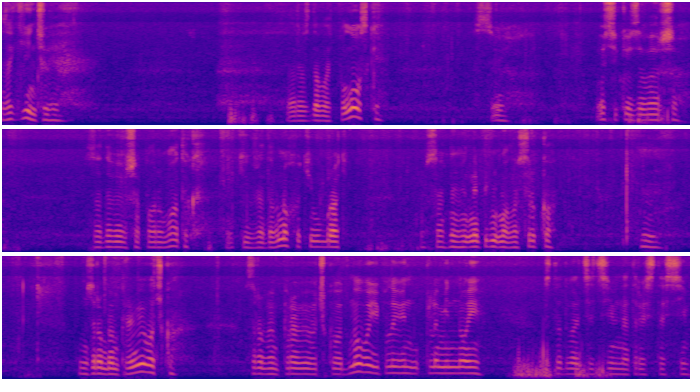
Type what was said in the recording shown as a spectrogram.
закінчив я роздавати полоски. З цією осікою завершив. Задавив ще пару маток, які вже давно хотів убрати. Все не, не піднімалась рука. Зробимо прививочку. Зробимо прививочку від нової племінної 127 на 307.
